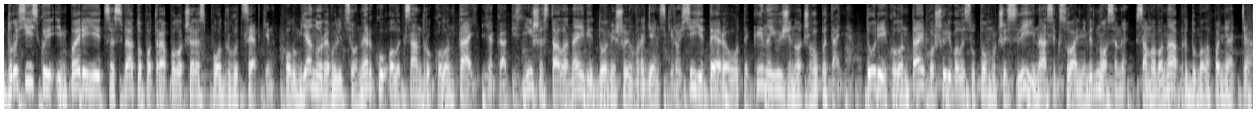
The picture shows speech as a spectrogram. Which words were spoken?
До Російської імперії це свято потрапило через подругу Цеткін, полум'яну революціонерку Олександру Колонтай, яка пізніше стала найвідомішою в радянській Росії тереотикинею жіночого питання. Теорії Колонтай поширювались у тому числі і на сексуальні відносини. Саме вона придумала поняття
